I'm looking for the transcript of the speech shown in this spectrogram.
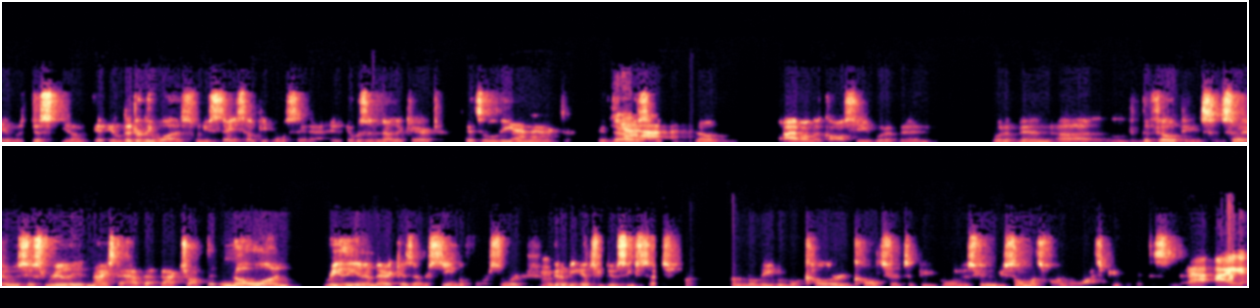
it was just, you know, it, it, literally was. When you say, some people will say that, it, it was another character. It's a leading yeah. actor. If there yeah. was, you know, five on the call sheet would have been would have been uh, the Philippines. So it was just really nice to have that backdrop that no one really in America has ever seen before. So we're mm-hmm. we're going to be introducing such unbelievable color and culture to people, and it's going to be so much fun to watch people get to see that. Yeah, I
